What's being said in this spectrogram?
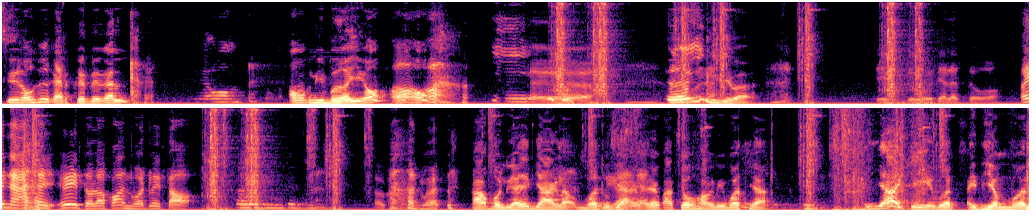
ซื้อเขาคือกันขึ้นเดียวกัน เอามีเบอร์อยู่เอาเอาเอาเออเอ้ยดีว่ะเด็กตู้แต่ละตัวเอ้ยนายเอ้ยตัวละครหมดเลยเต๋อเออดีขึ้นตัวละครหมดเอาบนเหลือยักอย่างแล้วเบิร์ดทุกอย่างแล้วยังมาโจมของนี่เบิร์ดเนี่ยไอ้ย่าเก๋เบิร์ดไอเทียมเบิร์ด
